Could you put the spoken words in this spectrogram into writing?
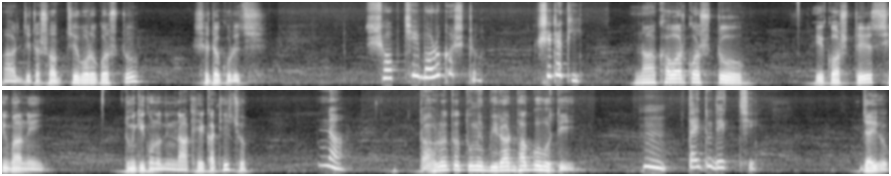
আর যেটা সবচেয়ে বড় কষ্ট সেটা করেছি। সবচেয়ে বড় কষ্ট? সেটা কি? না খাওয়ার কষ্ট এ কষ্টের সীমা নেই। তুমি কি কোনোদিন না খেয়ে কাটিয়েছ? না। তাহলে তো তুমি বিরাট ভাগ্যবতী। হুম তাই তো দেখছি। যাই হোক,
